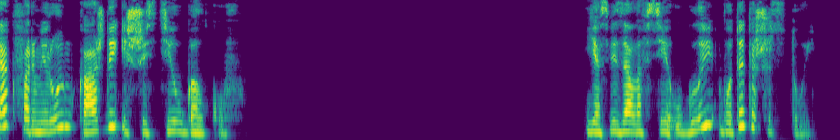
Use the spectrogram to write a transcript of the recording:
Так формируем каждый из шести уголков. Я связала все углы, вот это шестой.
